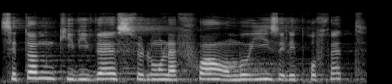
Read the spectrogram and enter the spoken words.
cet homme qui vivait selon la foi en Moïse et les prophètes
